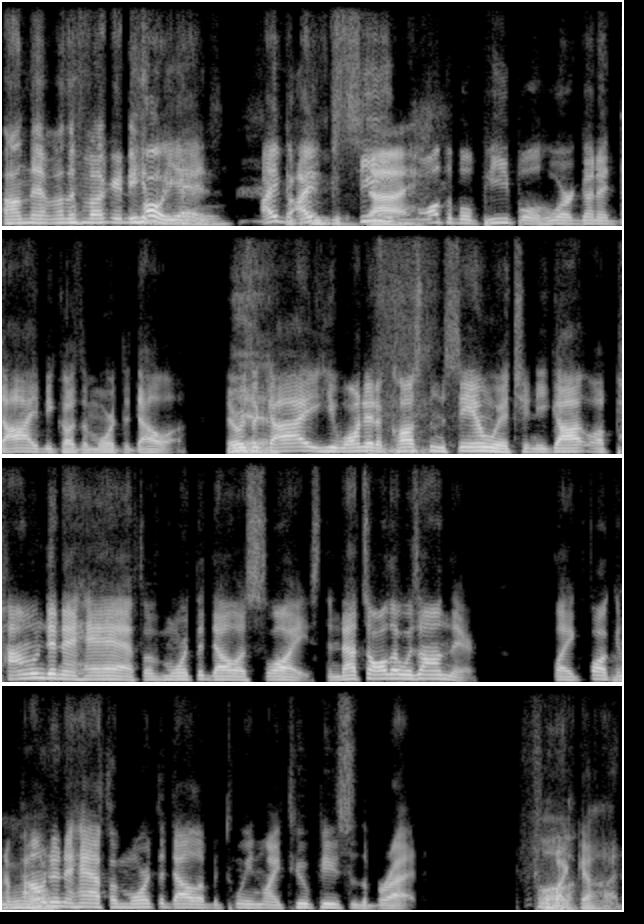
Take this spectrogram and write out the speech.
on that motherfucker, dude. Oh, like, yeah. I- I've I've seen die. multiple people who are gonna die because of mortadella. There was a guy he wanted a custom sandwich and he got a pound and a half of mortadella sliced, and that's all that was on there. Like fucking a pound Oh. and a half of mortadella between like two pieces of bread. oh my god.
